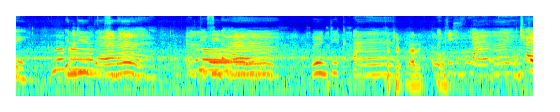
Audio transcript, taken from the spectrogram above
Oke. hello កូន Unjida. Aki sudah. Unjida. ចាប់ជិបក្បាលលើអូន Unjida. Chay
